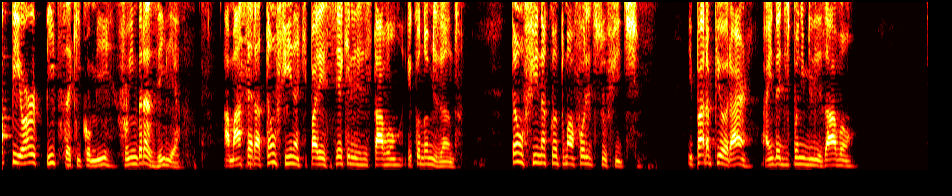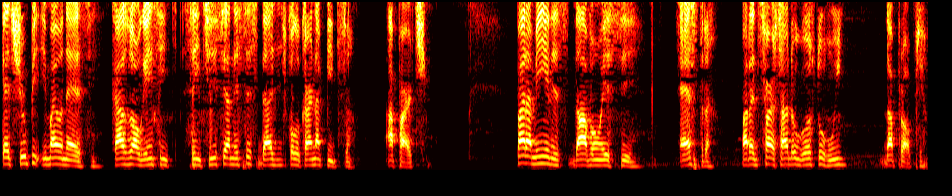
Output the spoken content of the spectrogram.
A pior pizza que comi foi em Brasília. A massa era tão fina que parecia que eles estavam economizando. Tão fina quanto uma folha de sulfite. E para piorar, ainda disponibilizavam ketchup e maionese, caso alguém sentisse a necessidade de colocar na pizza, à parte. Para mim, eles davam esse extra para disfarçar o gosto ruim da própria.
